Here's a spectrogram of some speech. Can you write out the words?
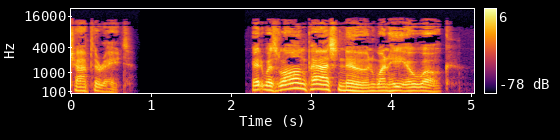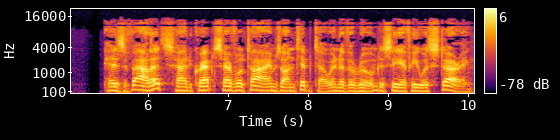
CHAPTER VIII It was long past noon when he awoke. His valet had crept several times on tiptoe into the room to see if he was stirring,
